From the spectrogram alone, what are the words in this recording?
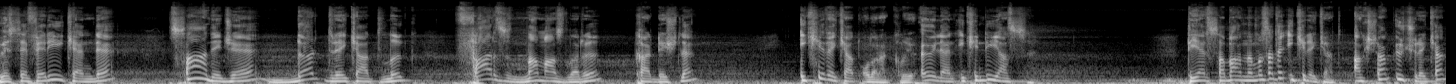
Ve seferiyken de sadece 4 rekatlık farz namazları kardeşler 2 rekat olarak kılıyor. Öğlen ikindi yatsı. Diğer sabah namazı zaten 2 rekat. Akşam 3 rekat.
